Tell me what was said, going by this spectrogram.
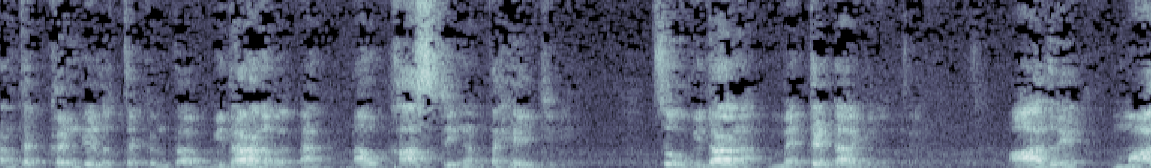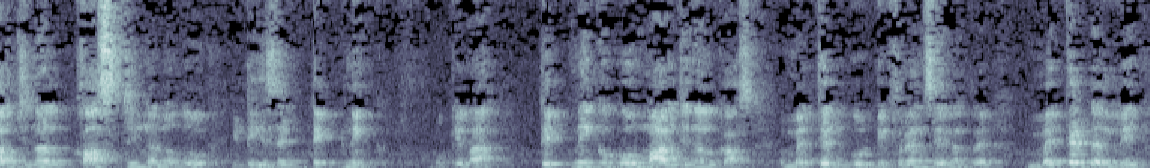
ಅಂತ ಕಂಡಿಡಿರ್ತಕ್ಕಂಥ ವಿಧಾನವನ್ನ ನಾವು ಕಾಸ್ಟಿಂಗ್ ಅಂತ ಹೇಳ್ತೀವಿ. ಸೊ ವಿಧಾನ ಮೆಥಡ್ ಆಗಿರುತ್ತೆ. ಆದ್ರೆ ಮಾರ್ಜಿನಲ್ ಕಾಸ್ಟಿಂಗ್ ಅನ್ನೋದು ಇಟ್ ಈಸ್ ಎ ಟೆಕ್ನಿಕ್ ಓಕೆನಾ ಟೆಕ್ನಿಕ್ಗೂ ಮಾರ್ಜಿನಲ್ ಕಾಸ್ಟ್ ಮೆಥಡ್ಗೂ ಡಿಫರೆನ್ಸ್ ಏನಂದ್ರೆ ಮೆಥಡ್ ಅಲ್ಲಿ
